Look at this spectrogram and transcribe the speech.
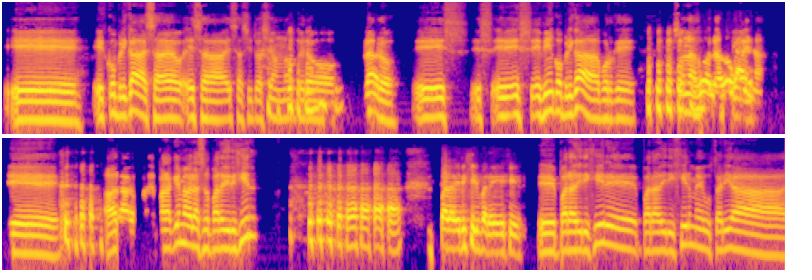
Eh, es complicada esa, esa, esa situación, ¿no? Pero claro, es, es, es, es, bien complicada porque son las dos, las dos buenas. Eh, ahora, ¿para qué me hablas? ¿Para dirigir? para dirigir, para dirigir. Eh, para dirigir, eh, para dirigir me gustaría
